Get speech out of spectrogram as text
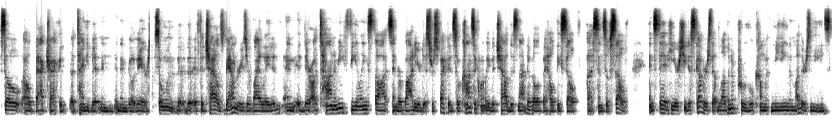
so I'll backtrack a, a tiny bit and, and, then go there. So when the, the, if the child's boundaries are violated and their autonomy, feelings, thoughts, and or body are disrespected, so consequently the child does not develop a healthy self a sense of self. Instead, he or she discovers that love and approval come with meeting the mother's needs,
